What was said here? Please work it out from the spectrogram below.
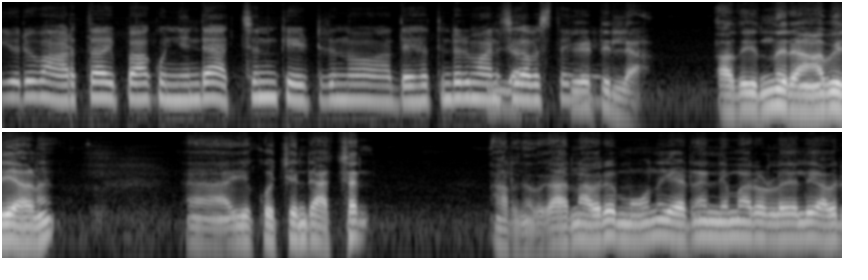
ഈ ഒരു വാർത്ത ഇപ്പോൾ ആ കുഞ്ഞിന്റെ അച്ഛൻ കേട്ടിരുന്നോ? അദ്ദേഹത്തിന്റെ ഒരു മാനസികാവസ്ഥ കേട്ടില്ല. അത് ഇന്ന് രാവിലെയാണ് ഈ കൊച്ചിന്റെ അച്ഛൻ അറിഞ്ഞത്. കാരണം അവർ മൂന്ന് ഏട്ടനന്യന്മാരുള്ളതിൽ അവർ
